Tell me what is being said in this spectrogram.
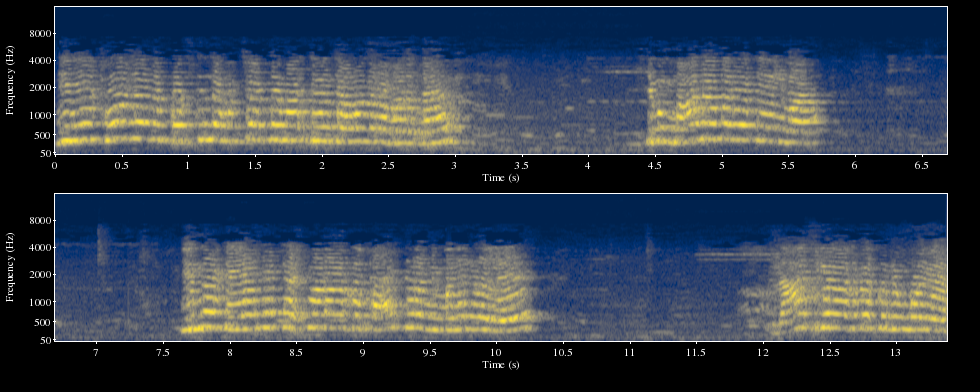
ನೀನ್ ಈ ಕೂಡಲೇ ನಮ್ಮ ಪಕ್ಷದಿಂದ ಉಚ್ಚಾಟನೆ ಮಾಡ್ತೀವಿ ಅಂತ ಅವಾಗಲ ಮಾಡುದ ನಿಮಗ್ ಮಾನ ಮರ್ಯಾದೆ ಇಲ್ವಾ ಇನ್ನು ಡಿ ಎನ್ ಎ ಟೆಸ್ಟ್ ಮಾಡೋದು ಕಾಯ್ತೀರ ನಿಮ್ಮ ಮನೆಗಳಲ್ಲಿ ನಾಚಿಕೆ ಆಗಬೇಕು ನಿಮ್ಗಳಿಗೆ.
